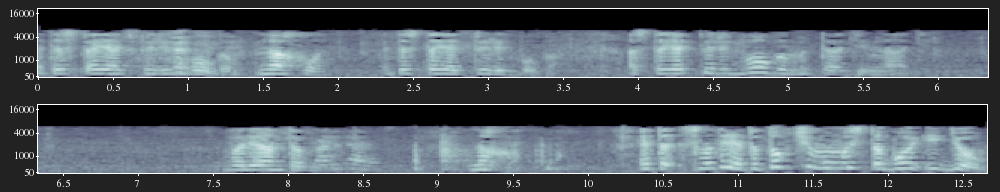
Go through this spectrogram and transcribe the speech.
это стоять перед Богом. Нахон. Это стоять перед Богом. А стоять перед Богом это один на один. Вариантов нет. Нахон. Это, смотри, это то, к чему мы с тобой идем.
